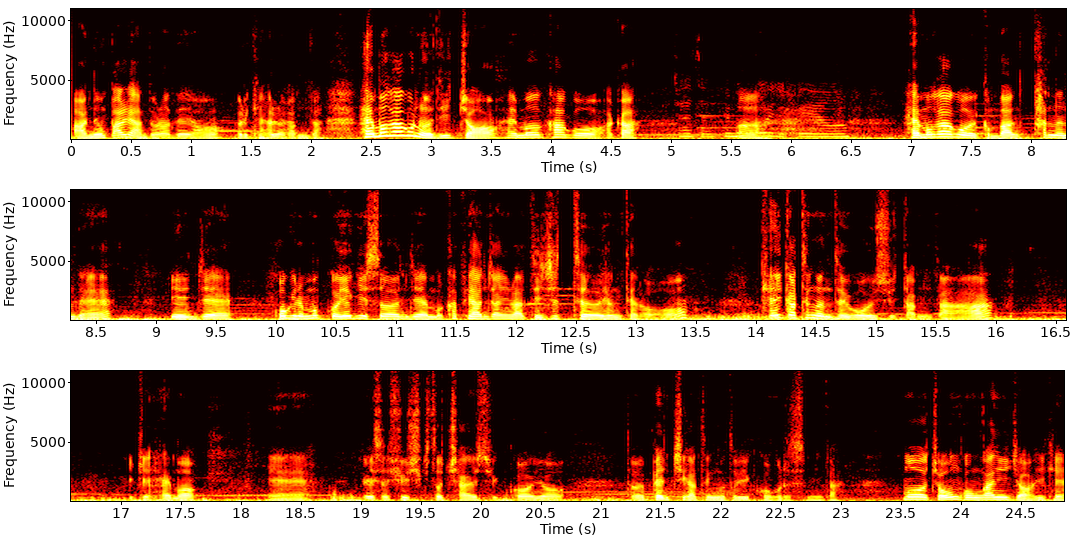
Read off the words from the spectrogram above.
아 너무 빨리 안 돌아도 돼요. 그렇게 흘러갑니다. 해먹하고는 어디 있죠? 해먹하고 아까 자자, 해먹 어. 보여줄게요. 해먹하고 금방 탔는데 예, 이제 고기를 먹고 여기서 이제 뭐 커피 한 잔이나 디저트 형태로 케이크 같은 건 들고 올 수 있답니다. 이렇게 해먹 예 여기서 휴식도 취할 수 있고 요 또 벤치 같은 것도 있고 그렇습니다. 뭐 좋은 공간이죠. 이렇게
